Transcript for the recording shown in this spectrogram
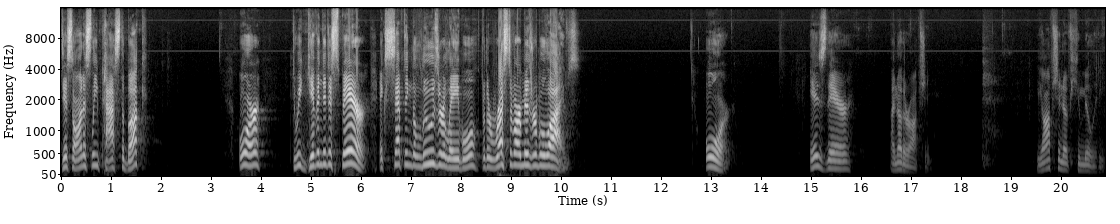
dishonestly pass the buck? Or do we give in to despair, accepting the loser label for the rest of our miserable lives? Or is there another option? The option of humility.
